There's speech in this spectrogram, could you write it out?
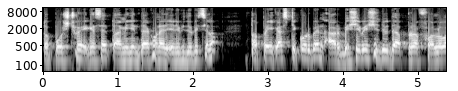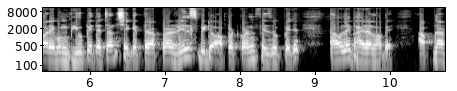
তো পোস্ট হয়ে গেছে। তো আমি কিন্তু এখন এর ভিডিওটি ছিলাম। তো আপনারা এই কাজটি করবেন। আর বেশি বেশি যদি আপনারা ফলোয়ার এবং ভিউ পেতে চান, সেক্ষেত্রে আপনারা রিলস ভিডিও আপলোড করেন ফেসবুক পেজে তাহলেই ভাইরাল হবে। আপনার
